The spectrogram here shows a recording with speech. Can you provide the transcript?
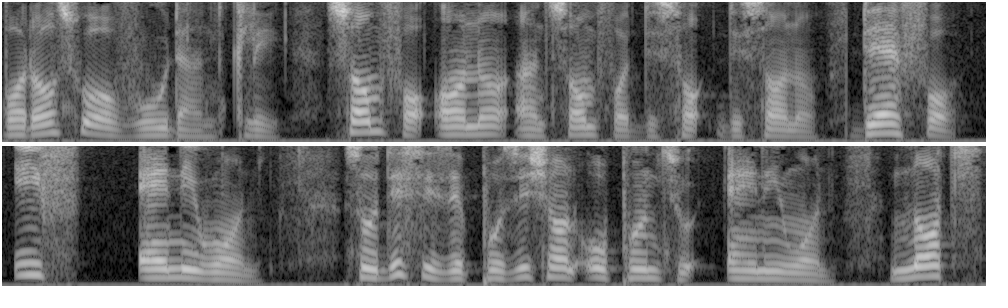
but also of wood and clay, some for honor and some for dishonor. Therefore, if anyone, so this is a position open to anyone, not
